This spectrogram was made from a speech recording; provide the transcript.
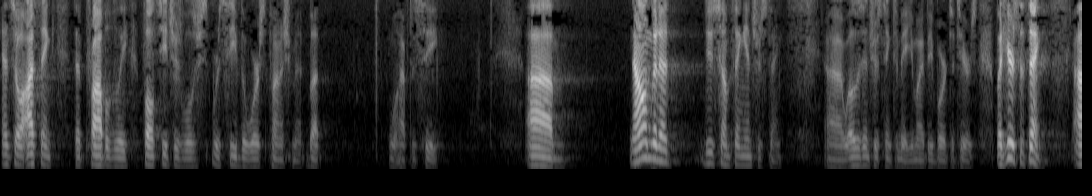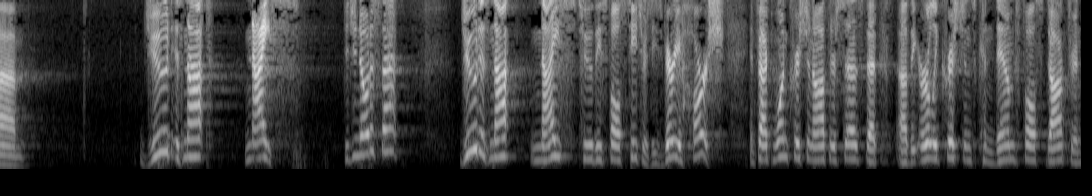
And so I think that probably false teachers will receive the worst punishment, but we'll have to see. Um, now I'm going to do something interesting. Uh, well, it was interesting to me. You might be bored to tears. But here's the thing. Um, Jude is not nice. Did you notice that? Jude is not nice to these false teachers. He's very harsh. In fact, one Christian author says that uh, the early Christians condemned false doctrine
